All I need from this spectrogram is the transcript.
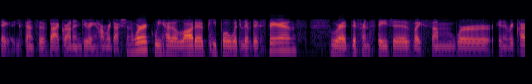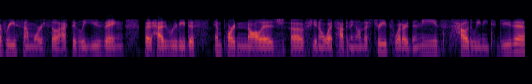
extensive background in doing harm reduction work. We had a lot of people with lived experience who were at different stages. Like some were in recovery, some were still actively using, but had really this important knowledge of, you know, what's happening on the streets, what are the needs, how do we need to do this,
